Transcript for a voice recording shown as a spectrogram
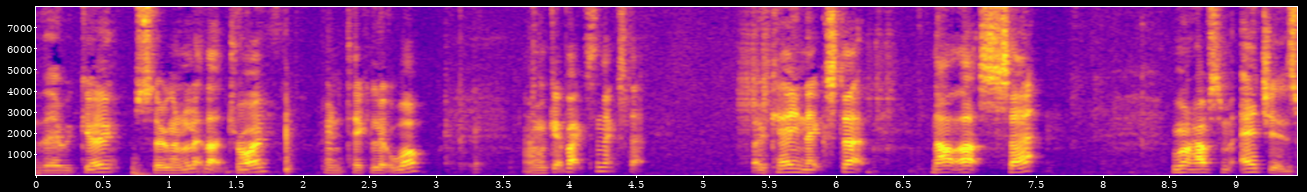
There we go. So we're going to let that dry and take a little while and we'll get back to the next step. Okay next step now that that's set, going to have some edges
